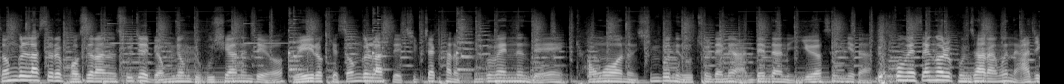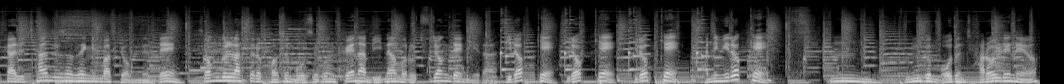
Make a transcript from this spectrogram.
선글라스를 벗으라는 수제 명령도 무시하는데요. 왜 이렇게 선글라스에 집착하나 궁금 했는데 경호원은 신분이 노출되면 안 된다는 이유였습니다. 흑곰의 쌩얼을 본 사람은 아직까지 차은주 선생님밖에 없는데 선글라스를 벗은 모습은 꽤나 미남으로 추정됩니다. 이렇게 이렇게 이렇게 아님 이렇게 음 은근 뭐든 잘 어울리네요.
